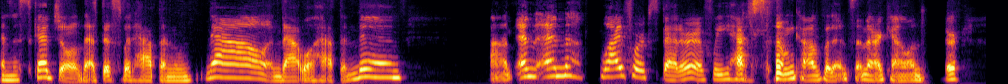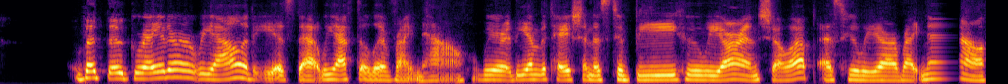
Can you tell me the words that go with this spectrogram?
and the schedule that this would happen now and that will happen then. Um, and, and life works better if we have some confidence in our calendar. But the greater reality is that we have to live right now. Where the invitation is to be who we are and show up as who we are right now.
